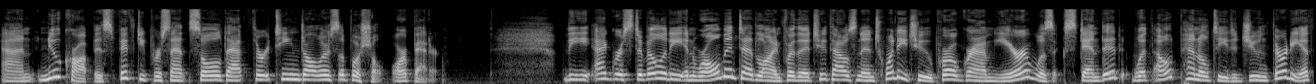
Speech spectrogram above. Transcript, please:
and new crop is 50% sold at $13 a bushel or better. The Agri Stability enrollment deadline for the 2022 program year was extended without penalty to June 30th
